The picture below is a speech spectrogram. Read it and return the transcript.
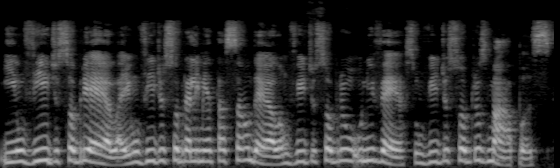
e um vídeo sobre ela, e um vídeo sobre a alimentação dela, um vídeo sobre o universo, um vídeo sobre os mapas.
